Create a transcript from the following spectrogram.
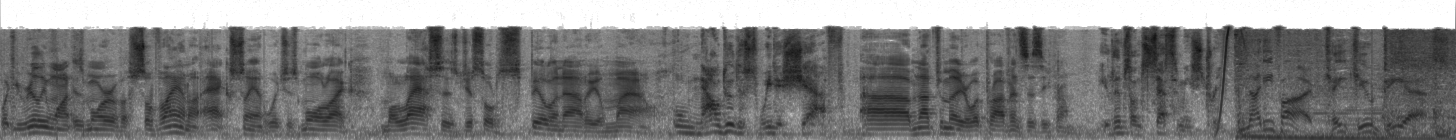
what you really want is more of a Savannah accent, which is more like molasses just sort of spilling out of your mouth. Oh, now do the Swedish chef. Uh, I'm not familiar. What province is he from? He lives on Sesame Street. 95 KQDS.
